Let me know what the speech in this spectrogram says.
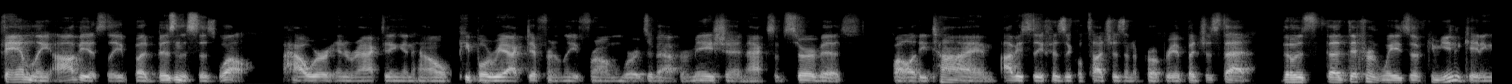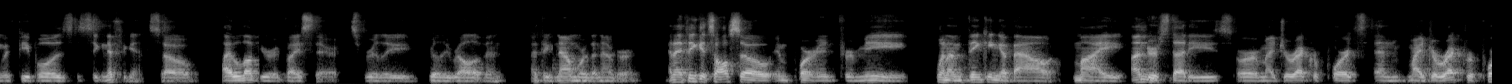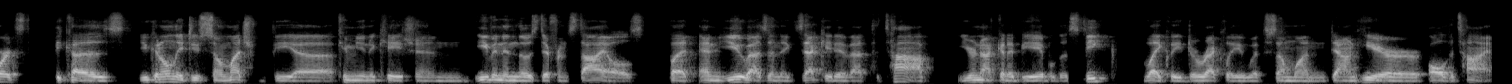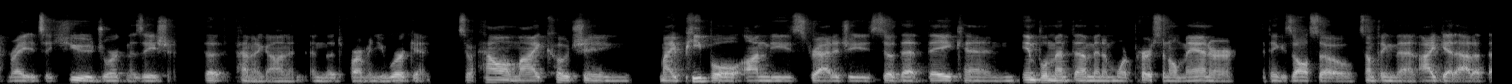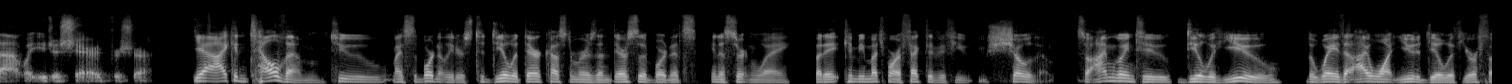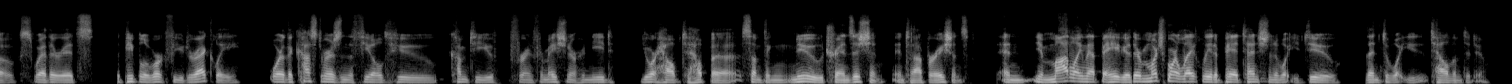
family, obviously, but business as well. How we're interacting and how people react differently from words of affirmation, acts of service, quality time. Obviously, physical touch isn't appropriate, but just that those the different ways of communicating with people is significant. So I love your advice there. It's really, really relevant, I think now more than ever. And I think it's also important for me when I'm thinking about my understudies or my direct reports and my direct reports, because you can only do so much via communication, even in those different styles. But, and you as an executive at the top, you're not going to be able to speak likely directly with someone down here all the time, right? It's a huge organization the Pentagon and, and the department you work in. So, how am I coaching my people on these strategies so that they can implement them in a more personal manner? I think is also something that I get out of that, what you just shared for sure. Yeah, I can tell them to my subordinate leaders to deal with their customers and their subordinates in a certain way, but it can be much more effective if you, you show them. So I'm going to deal with you the way that I want you to deal with your folks, whether it's the people who work for you directly or the customers in the field who come to you for information or who need your help to help a, uh, something new transition into operations and you know, modeling that behavior they're much more likely to pay attention to what you do than to what you tell them to do.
